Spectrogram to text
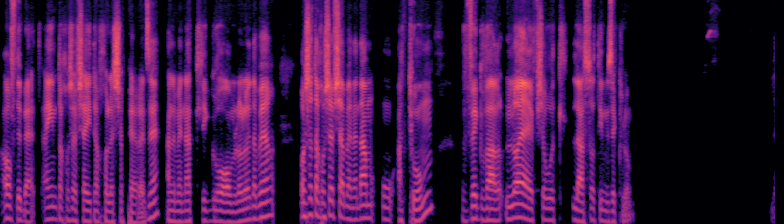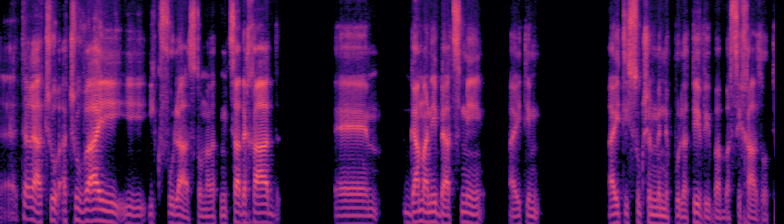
off the bat, האם אתה חושב שהיית יכול לשפר את זה על מנת לגרום לא לדבר, או שאתה חושב שהבן אדם הוא אטום וכבר לא היה אפשרות לעשות עם זה כלום? אה, תראה, התשוב, התשובה היא, היא, היא כפולה, זאת אומרת, מצד אחד, גם אני בעצמי הייתי, הייתי סוג של מניפולטיבי בשיחה הזאת.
